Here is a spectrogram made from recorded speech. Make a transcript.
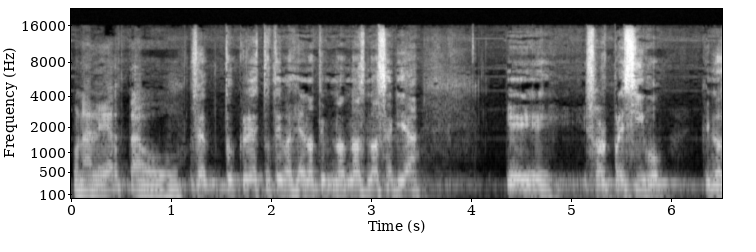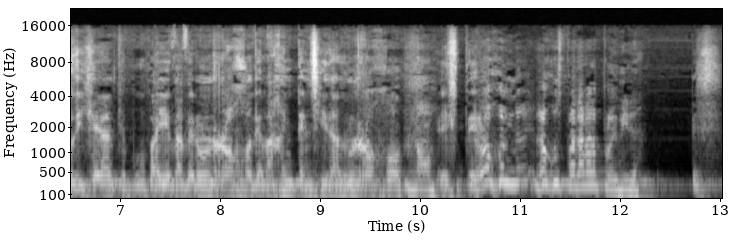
Con alerta o. O sea, ¿tú crees, tú te imaginas, no, te- no, no, no sería eh, sorpresivo que nos dijeran que pues, vaya, va a haber un rojo de baja intensidad, un rojo... No. Este, Rojo, rojo es palabra prohibida. es-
